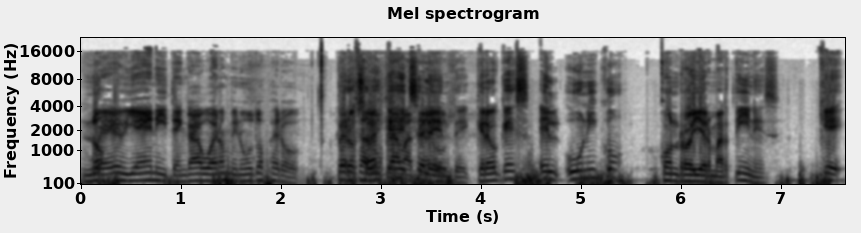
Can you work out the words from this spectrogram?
juegue bien y tenga buenos minutos, pero... Pero sabes que es excelente. Creo que es el único con Roger Martínez que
